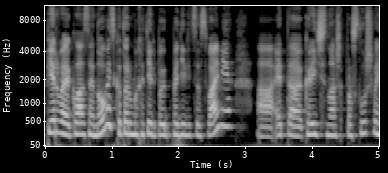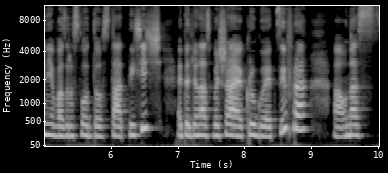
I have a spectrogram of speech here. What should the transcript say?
Первая классная новость, которую мы хотели поделиться с вами, а, это количество наших прослушиваний возросло до 100 тысяч. Это для нас большая круглая цифра. А, у нас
